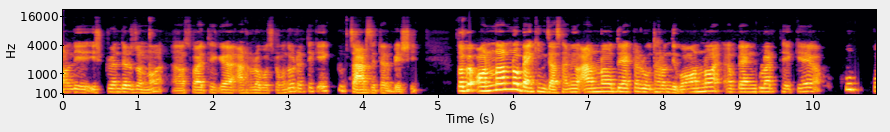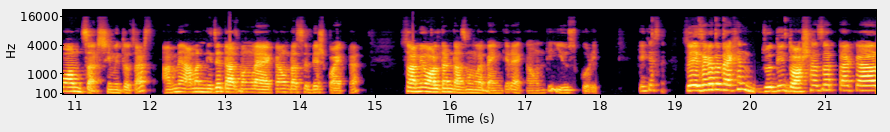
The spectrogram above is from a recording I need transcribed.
অনলি স্টুডেন্টদের জন্য ছয় থেকে আঠারো বছরের মধ্যে, ওটার থেকে একটু চার্জ এটার বেশি। তবে অন্যান্য ব্যাংকিং যা আছে, আমি অন্য দু একটার উদাহরণ দিব। অন্য ব্যাংকগুলোর থেকে খুব কম চার্জ সীমিত চার্জ আমি, আমার নিজের ডাচ বাংলা অ্যাকাউন্ট আছে বেশ কয়েকটা। সো আমি অল টাইম ডাচ বাংলা ব্যাংকের অ্যাকাউন্টই ইউজ করি। ঠিক আছে? তো এই জায়গাতে দেখেন, যদি দশ হাজার টাকার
